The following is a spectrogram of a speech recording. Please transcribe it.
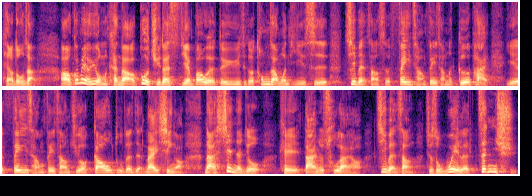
提到通胀啊，关键由于我们看到过去一段时间，鲍威尔对于这个通胀问题是基本上是非常非常的鸽派，也非常非常具有高度的忍耐性啊。那现在就可以答案就出来啊，基本上就是为了争取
